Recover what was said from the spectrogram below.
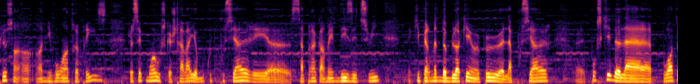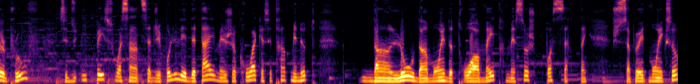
plus en, niveau entreprise. Je sais que moi, où ce que je travaille, il y a beaucoup de poussière et ça prend quand même des étuis qui permettent de bloquer un peu la poussière. Pour ce qui est de la waterproof, c'est du IP67. J'ai pas lu les détails, mais je crois que c'est 30 minutes dans l'eau dans moins de 3 mètres, mais ça, je suis pas certain. Ça peut être moins que ça.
